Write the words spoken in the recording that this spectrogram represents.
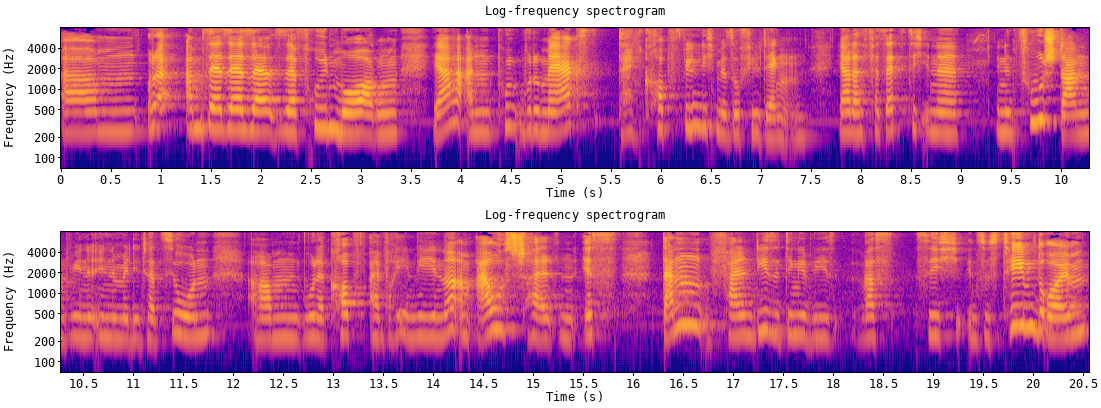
ähm, oder am sehr, sehr, sehr, sehr frühen Morgen, ja, an Punkten, wo du merkst, dein Kopf will nicht mehr so viel denken. Ja, das versetzt dich in, eine, in einen Zustand wie in, in eine Meditation, ähm, wo der Kopf einfach irgendwie ne, am Ausschalten ist. Dann fallen diese Dinge wie was sich in Systemträumen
